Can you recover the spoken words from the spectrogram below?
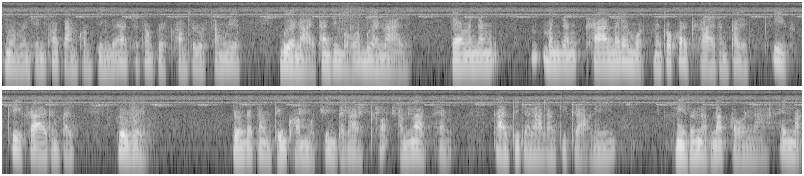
เมื่อมันเห็นเข้าตามความจริงแล้วจะต้องเกิดความสลดสังเวชเบื่อหน่าย ท่านจึงบอกว่าเบื่อหน่าย แต่มันยังมันยังคลายไม่ได้หมด มันก็ค่อยคลายกันไป คลี่คลี่คลายกันไปเรื่อยๆจนกระทั่งถึงความหมดสิ้นไปได้ เพราะอำนาจแห่งการพิจารณาดังที่กล่าวนี้ นี่สำหรับนักภาวนาให้หนัก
